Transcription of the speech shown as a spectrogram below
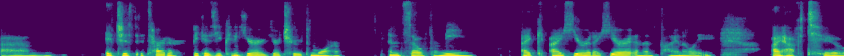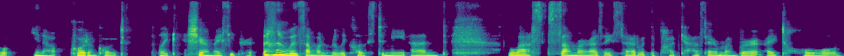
um, it just it's harder because you can hear your truth more. And so for me, I I hear it, I hear it, and then finally, I have to, you know, quote unquote, like share my secret with someone really close to me. And last summer, as I said with the podcast, I remember I told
